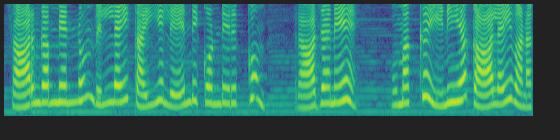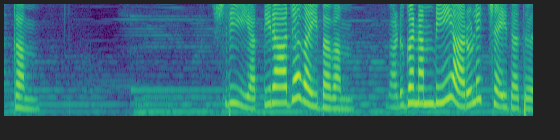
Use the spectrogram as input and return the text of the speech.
சார்ங்கம் என்னும் வில்லை கையில் ஏந்தி கொண்டிருக்கும் ராஜனே உமக்கு இனிய காலை வணக்கம். ஸ்ரீ யத்திராஜ வைபவம் வடுகநம்பி அருளிச் செய்தது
